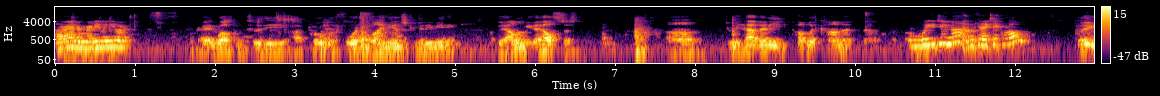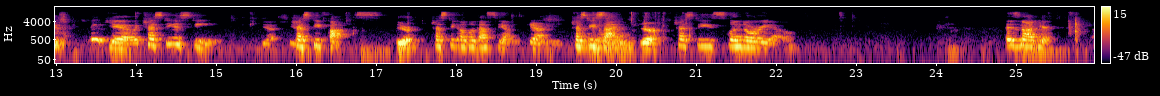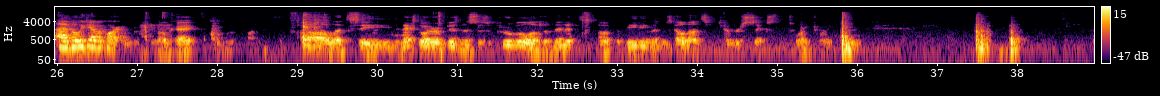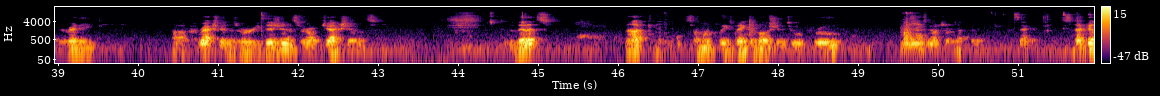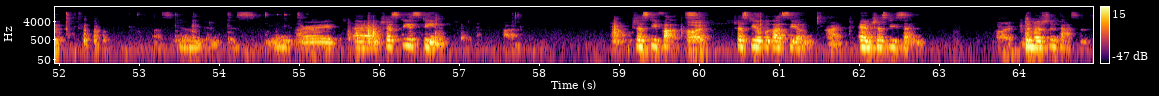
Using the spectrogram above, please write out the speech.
All right, I'm ready when you are. Okay, welcome to the October fourth Finance Committee meeting of the Alameda Health System. Um, do we have any public comment, Madam Clerk? We do not. And Can I take roll? Please, Thank you. Trustee Esteen. Yes. Trustee Fox. here. Trustee Obligacion. Yeah. Trustee Simon. Here. Trustee Splendorio. Is not here, uh, but we do have a quorum. Okay. Uh, let's see, the next order of business is approval of the minutes of the meeting that was held on September sixth, twenty twenty-two. Are there any uh, corrections or revisions or objections to the minutes? Not, can someone please make a motion to approve? Motion to Second. Second, Awesome. All right, uh, trustee Esteen. Aye. Trustee Fox. aye. Trustee Obligacion. Aye. And trustee Simon. Aye. The motion passes.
